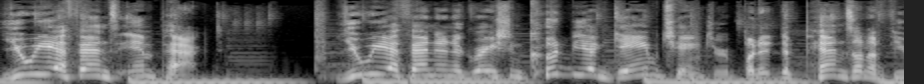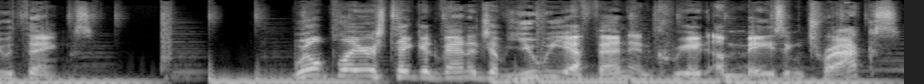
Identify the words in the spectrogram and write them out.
UEFN's impact. UEFN integration could be a game changer, but it depends on a few things. Will players take advantage of UEFN and create amazing tracks?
